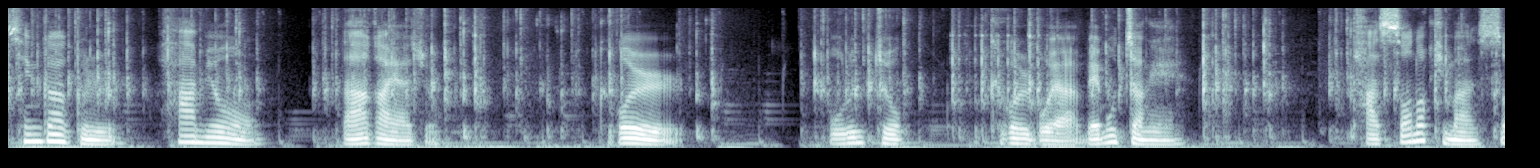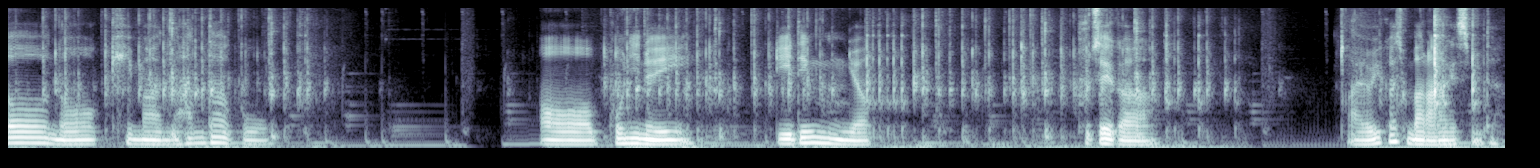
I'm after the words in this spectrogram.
생각을 하며 나아가야죠. 그걸 오른쪽 그걸 뭐야 메모장에 다 써넣기만 써넣기만 한다고 어 본인의 리딩 능력 부재가 아 여기까지 말 안 하겠습니다.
